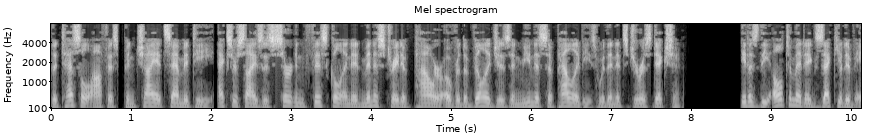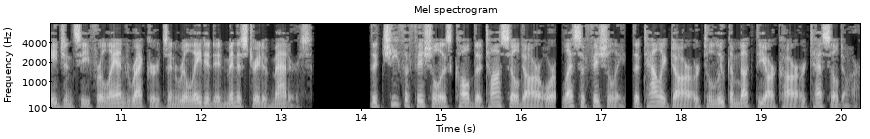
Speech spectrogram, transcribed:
the tehsil office Panchayat Samiti exercises certain fiscal and administrative power over the villages and municipalities within its jurisdiction. It is the ultimate executive agency for land records and related administrative matters. The chief official is called the Tahsildar or, less officially, the Talukdar or Taluka Mukhtiarkar or Tehsildar.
